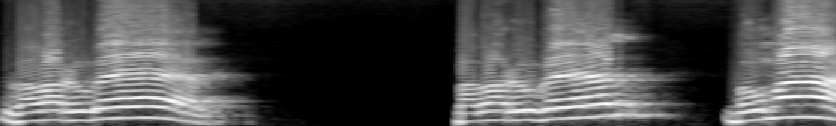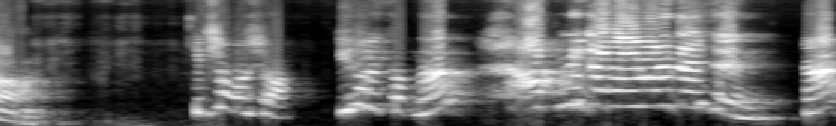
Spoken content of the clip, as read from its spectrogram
বাবা রুবেল? বাবা রুবেল? বৌমা? কি সমস্যা? কি হয়েছে আপনার? আপনি কেন এই বাড়িতে আছেন হ্যাঁ?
